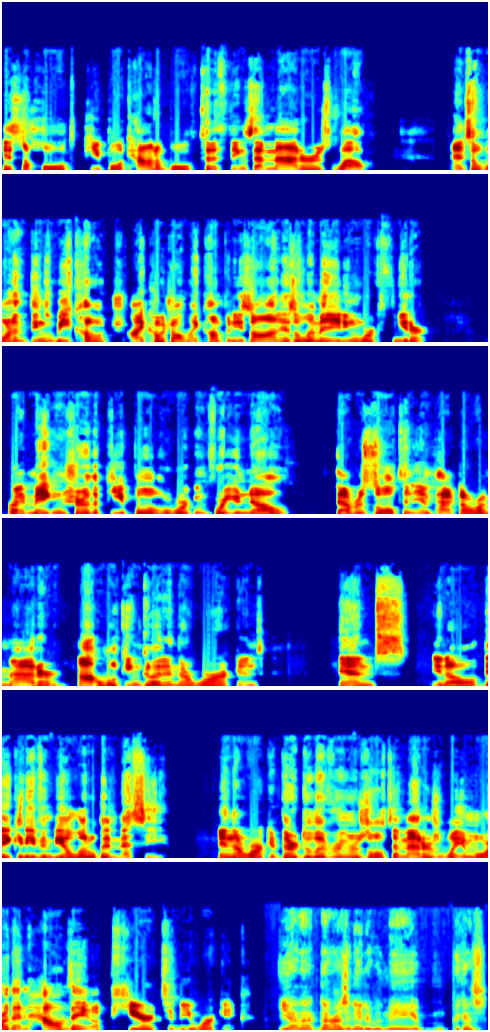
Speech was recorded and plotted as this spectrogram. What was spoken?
is to hold people accountable to things that matter as well. And so, one of the things we coach, I coach all my companies on, is eliminating work theater, right? Making sure the people who are working for you know that result and impact are what matter, not looking good in their work and and you know they can even be a little bit messy in their work. If they're delivering results, it matters way more than how they appear to be working. Yeah, that, that resonated with me because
